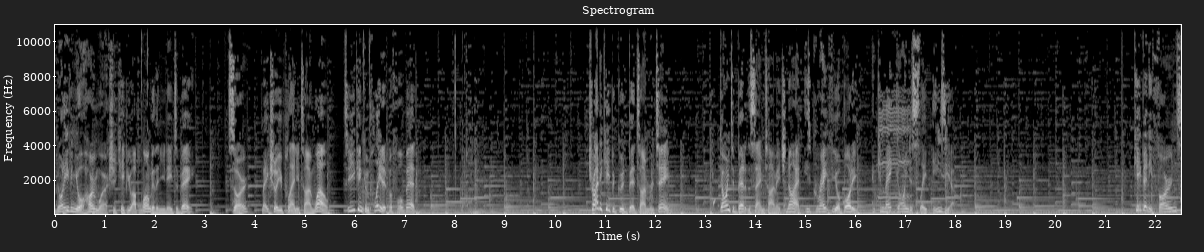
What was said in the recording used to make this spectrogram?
Not even your homework should keep you up longer than you need to be. So, make sure you plan your time well so you can complete it before bed. Try to keep a good bedtime routine. Going to bed at the same time each night is great for your body and can make going to sleep easier. Keep any phones,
